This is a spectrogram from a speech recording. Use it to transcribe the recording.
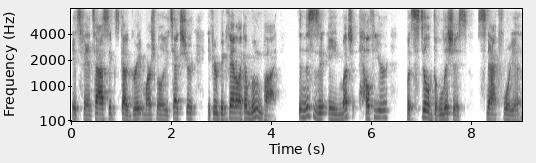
It's fantastic. It's got a great marshmallowy texture. If you're a big fan of like a moon pie, then this is a, a much healthier but still delicious snack for you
